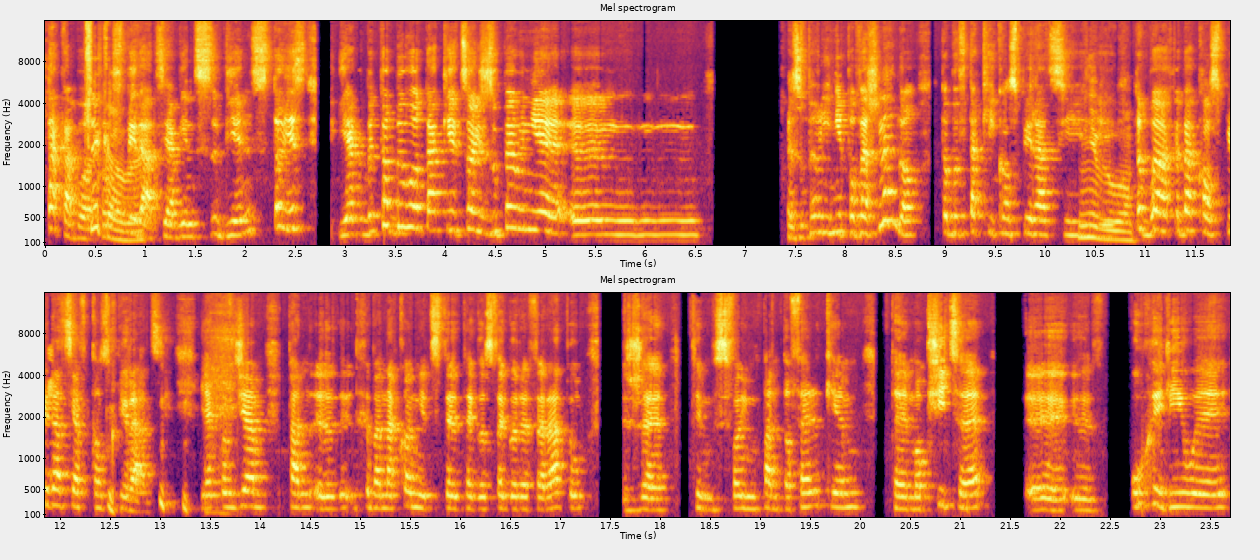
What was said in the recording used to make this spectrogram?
Taka była Ciekawe. konspiracja, więc, więc to jest, jakby to było takie coś zupełnie zupełnie niepoważnego, to by w takiej konspiracji nie było. To była chyba konspiracja w konspiracji. Jak powiedziałam pan y, chyba na koniec te, tego swego referatu, że tym swoim pantofelkiem te mopsice y, y, uchyliły,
